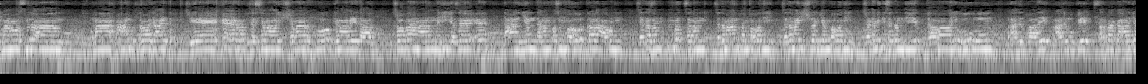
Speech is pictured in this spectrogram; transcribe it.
శ్రీమానోస్మిదహాం ఉమాహంపుత్రో జాయత శ్రేయస్యమాయుష్యమారోగ్యమావేద శోభామానం హీయసే ధాన్యం ధనం పశుం బహుపుత్ర లాభం శత సంవత్సరం శతమాంతం భవతి శతమైశ్వర్యం భవతి శతమితి శతం దీర్ఘవాయు రాజద్వారే రాజముఖే సర్వకార్య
